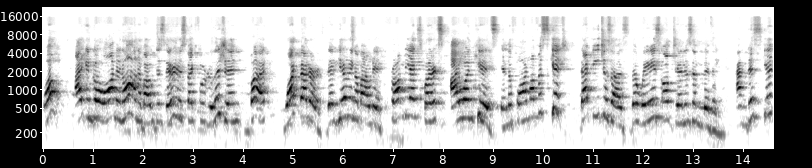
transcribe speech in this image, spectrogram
Well, I can go on and on about this very respectful religion, but what better than hearing about it from the experts, I1 Kids, in the form of a skit that teaches us the ways of Jainism living. And this skit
